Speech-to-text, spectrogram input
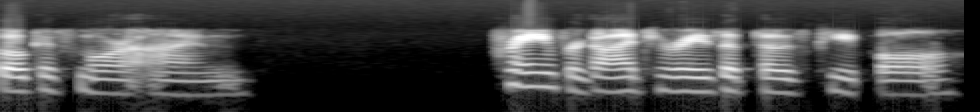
focus more on praying for God to raise up those people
